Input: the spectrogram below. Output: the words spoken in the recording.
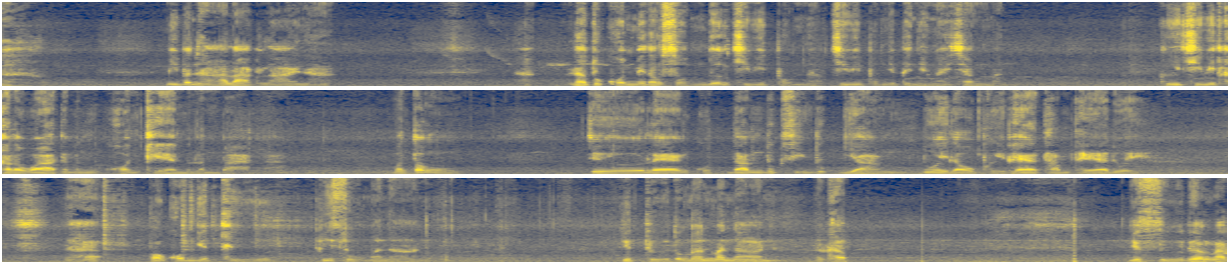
อ มีปัญหาหลากหลายนะฮะ แล้วทุกคนไม่ต้องสนเรื่องชีวิตผมนะชีวิตผมจะเป็นยังไงช่างมัน คือชีวิตคารวาสเนี่ยมันคอนแคนมันลำบากนะมันต้องเจอแรงกดดันทุกสิ่งทุกอย่างด้วยเราเผยแพร่ทำแท้ด้วยนะฮะเพราะคนยึดถือพิสุมานาน ยึดถือตรงนั้นมานานนะครับ ยึดถือเรื่องนัก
